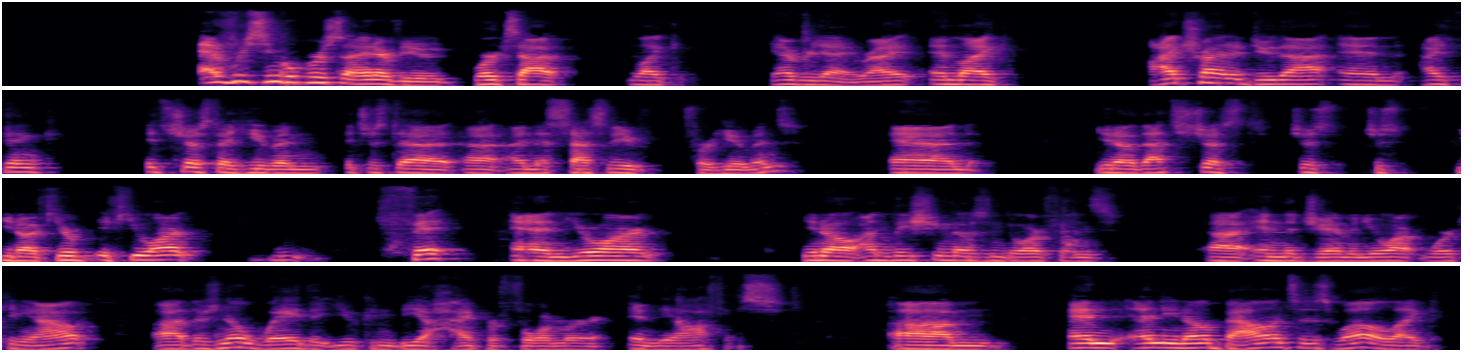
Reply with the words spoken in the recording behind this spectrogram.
every single person I interviewed works out like every day, right? And like I try to do that. And I think it's just a human, it's just a, a necessity for humans. And, you know, that's just, just, just, you know, if you're, if you aren't fit and you aren't you know, unleashing those endorphins uh, in the gym and you aren't working out, uh, there's no way that you can be a high performer in the office. Um, and and you know, balance as well. Like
